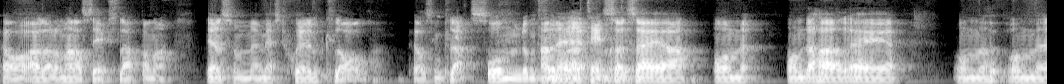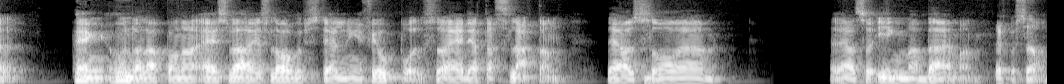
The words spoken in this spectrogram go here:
på alla de här sex lapparna. Den som är mest självklar på sin plats. Om de följer det här är temat. så att ja. säga, om, om det här är, om, om eh, peng, hundralapparna är Sveriges laguppställning i fotboll så är detta Zlatan. Det är alltså, det är alltså Ingmar Bergman. Regissören.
